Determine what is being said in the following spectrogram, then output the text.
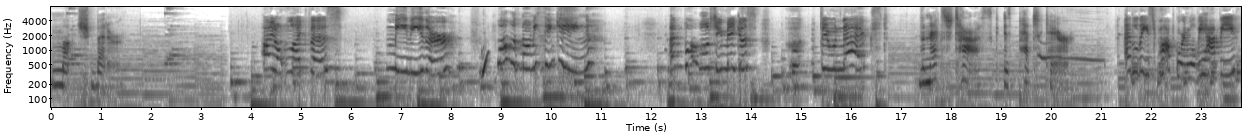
Much better. I don't like this. Me neither. What was mommy thinking? And what will she make us do next? The next task is pet care. At least Popcorn will be happy.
